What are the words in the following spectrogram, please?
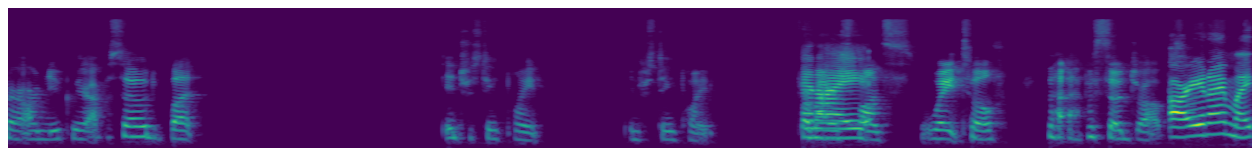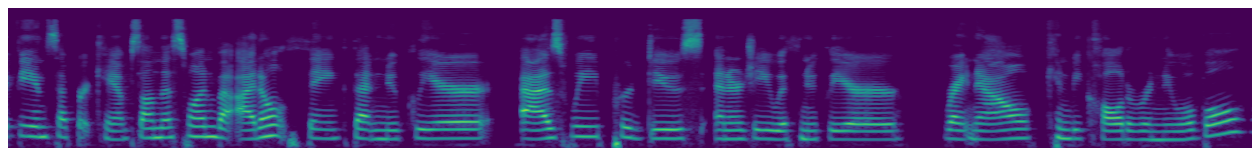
for our nuclear episode, but interesting point. Interesting point. For and I response, wait till the episode drops. Ari and I might be in separate camps on this one, but I don't think that nuclear, as we produce energy with nuclear right now, can be called a renewable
